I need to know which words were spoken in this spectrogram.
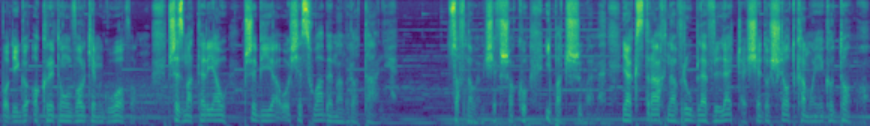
Pod jego okrytą workiem głową przez materiał przebijało się słabe mamrotanie. Cofnąłem się w szoku i patrzyłem, jak strach na wróble wlecze się do środka mojego domu.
